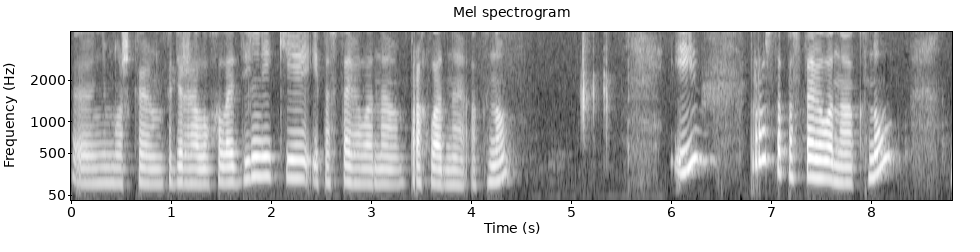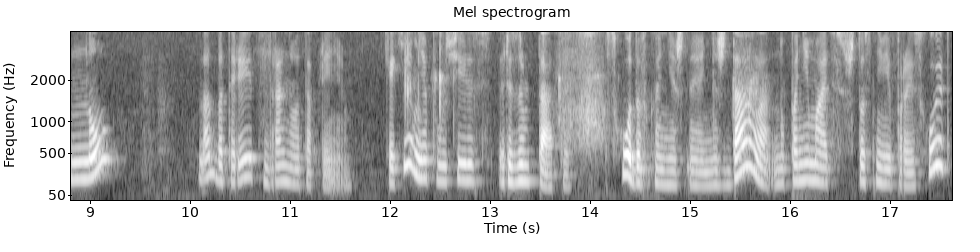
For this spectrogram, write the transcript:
э, немножко подержала в холодильнике и поставила на прохладное окно. И просто поставила на окно, но над батареей центрального отопления. Какие у меня получились результаты? Сходов, конечно, я не ждала, но понимать, что с ними происходит,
